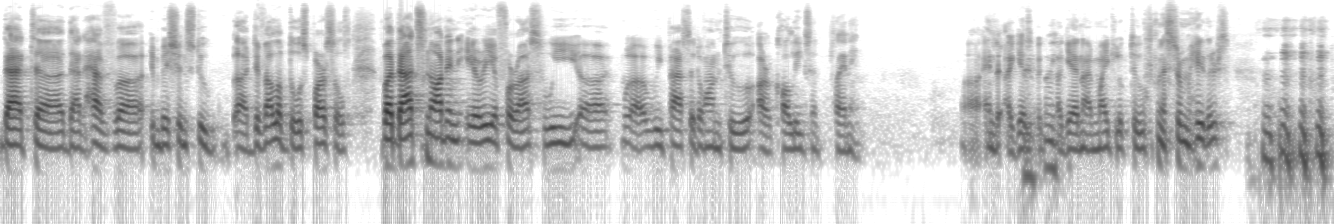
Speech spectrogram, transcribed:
that uh, that have uh, ambitions to uh, develop those parcels. But that's not an area for us. We uh, uh, we pass it on to our colleagues in planning. Uh, and I guess Okay, again, I might look to Mr. Mathers.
